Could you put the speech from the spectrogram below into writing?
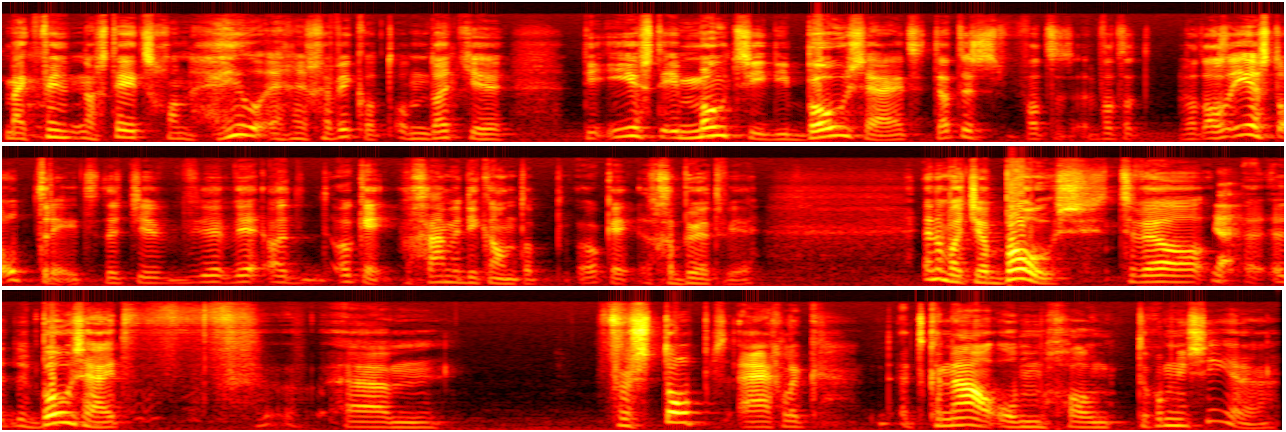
Maar ik vind het nog steeds gewoon heel erg ingewikkeld. Omdat je die eerste emotie, die boosheid, dat is wat, wat, wat als eerste optreedt. Dat je, oké, okay, we gaan weer die kant op. Oké, het gebeurt weer. En dan word je boos. Terwijl eh, de boosheid um, verstopt eigenlijk het kanaal om gewoon te communiceren.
